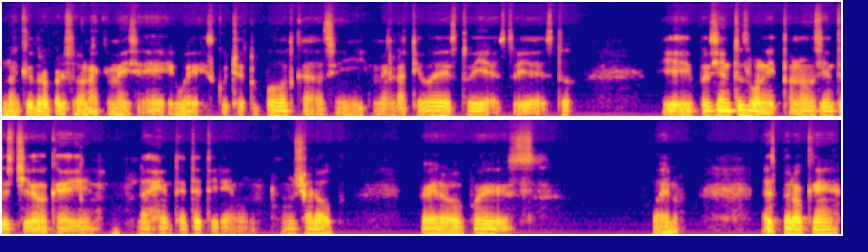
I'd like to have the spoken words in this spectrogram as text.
una que otra persona que me dice, hey, güey, escuché tu podcast y me latió esto y esto y esto. Y pues sientes bonito, ¿no? Sientes chido que la gente te tire un, un shout out. Pero pues, bueno, espero que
